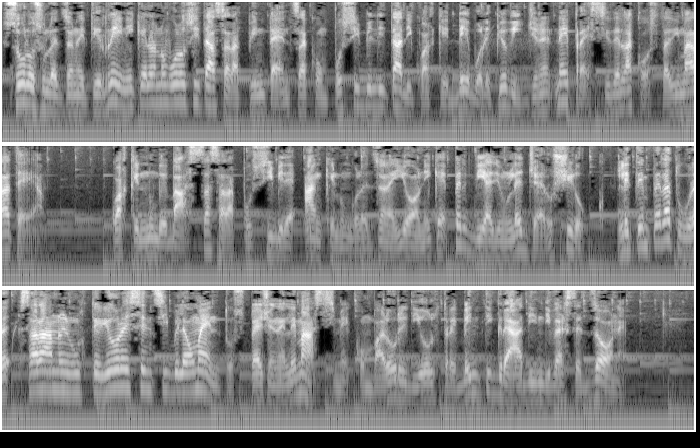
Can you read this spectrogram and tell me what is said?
Solo sulle zone tirreniche la nuvolosità sarà più intensa con possibilità di qualche debole piovigine nei pressi della costa di Maratea. Qualche nube bassa sarà possibile anche lungo le zone ioniche per via di un leggero scirocco. Le temperature saranno in ulteriore e sensibile aumento, specie nelle massime, con valori di oltre 20 gradi in diverse zone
